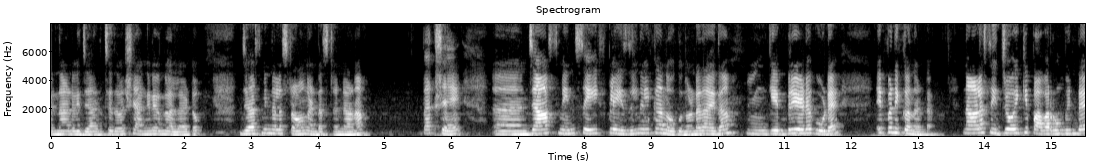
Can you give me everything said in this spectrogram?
എന്നാണ് വിചാരിച്ചത്. പക്ഷേ അങ്ങനെയൊന്നും അല്ല കേട്ടോ. ജാസ്മിൻ നല്ല സ്ട്രോങ് അണ്ടർസ്റ്റാൻഡാണ് പക്ഷേ ജാസ്മിൻ സേഫ് പ്ലേസിൽ നിൽക്കാൻ നോക്കുന്നുണ്ട്. അതായത് ഗബ്രിയുടെ കൂടെ ഇപ്പം നിൽക്കുന്നുണ്ട് നാളെ സിജോയ്ക്ക് പവർ റൂമിന്റെ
